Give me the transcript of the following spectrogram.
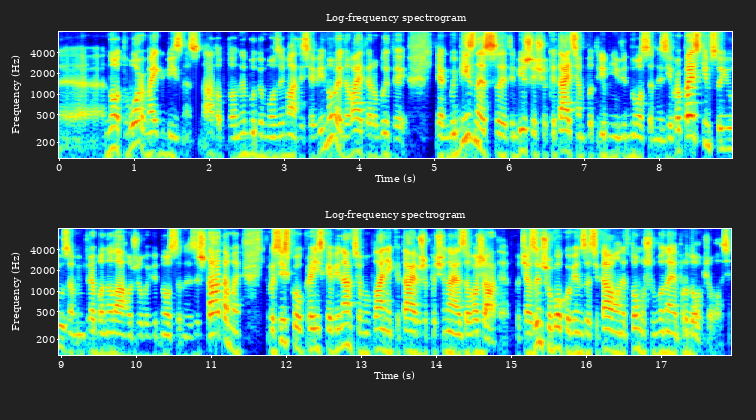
е, not war, make business. Да? Тобто не будемо займатися війною. Давайте робити якби бізнес. Тим більше, що китайцям потрібні відносини з європейським союзом. Їм треба налагоджувати відносини зі штатами. Російсько-українська війна в цьому плані Китай вже починає заважати. Хоча з іншого боку він зацікавлений в тому, щоб вона і продовжувалася.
